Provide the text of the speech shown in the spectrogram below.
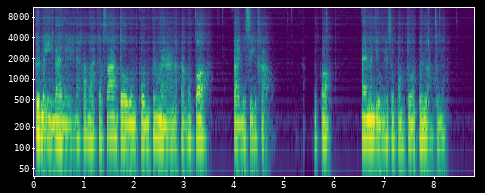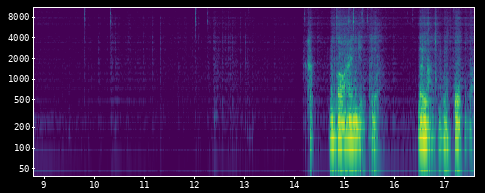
ขึ้นมาเองได้เลยนะครับอาจจะสร้างตัววงกลมขึ้นมานะครับ แล้วก็ใส่เป็นสีขาว แล้วก็ให้มันอยู่ในส่วนของตัวพื้นหลังตรงนี้ครับแล้วก็ให้มันอยู่ตัวด้านหลังของโลโก้ของเรา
